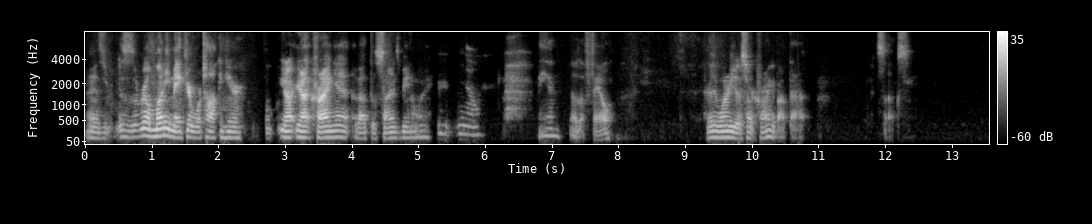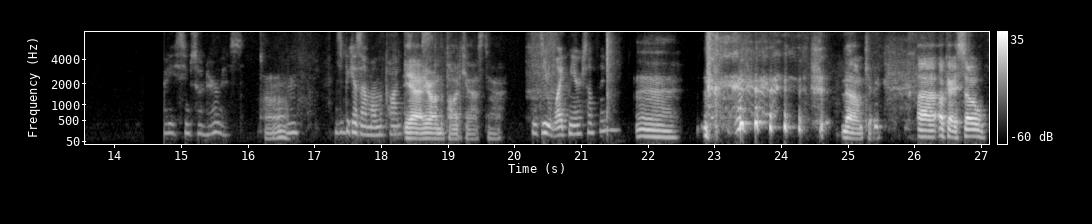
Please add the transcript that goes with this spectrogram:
man, This, is a real money maker. We're talking here. You're not. You're not crying yet about those signs being away. No, Man, that was a fail. I really wanted you to start crying about that. It sucks. why do you seem so nervous? I don't know. Mm. Is it because I'm on the podcast? Yeah, you're on the podcast. Yeah. Do you like me or something? Eh. no, I'm kidding. Uh, okay, so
